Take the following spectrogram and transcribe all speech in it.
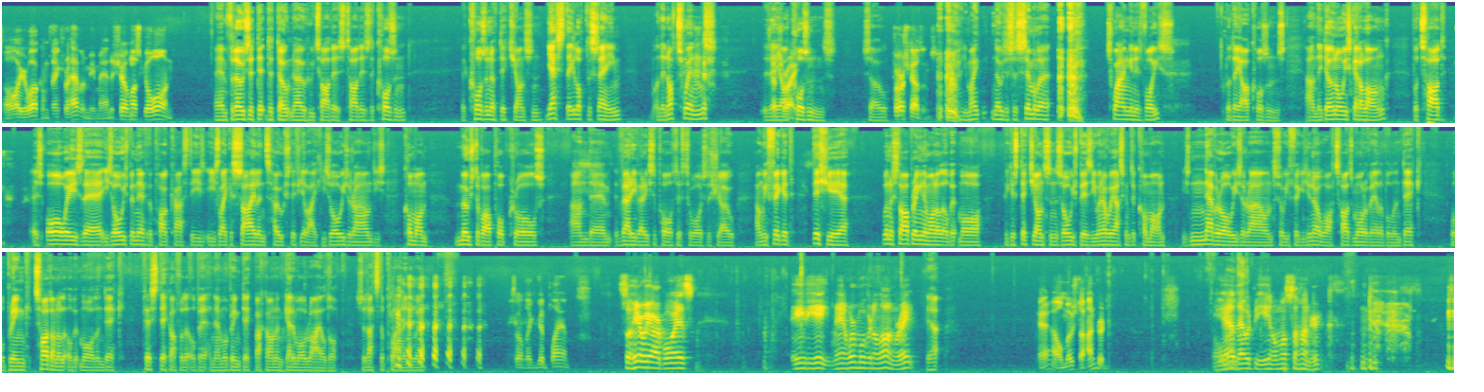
Oh, you're welcome. Thanks for having me, man. The show must go on. Um, for those that, that don't know who Todd is, Todd is the cousin, the cousin of Dick Johnson. Yes, they look the same, but they're not twins. they That's are right. cousins. So First cousins. you might notice a similar twang in his voice, but they are cousins, and they don't always get along. But Todd is always there. He's always been there for the podcast. He's he's like a silent host, if you like. He's always around. He's come on most of our pub crawls, and um, very very supportive towards the show. And we figured this year we're going to start bringing him on a little bit more because Dick Johnson's always busy. Whenever we ask him to come on, he's never always around. So we figured, you know what, Todd's more available than Dick. We'll bring Todd on a little bit more than Dick, piss Dick off a little bit, and then we'll bring Dick back on and get him all riled up. So that's the plan anyway. Sounds like a good plan. So here we are, boys. 88. Man, we're moving along, right? yeah. Yeah, almost a hundred. Yeah, that would be almost 100.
